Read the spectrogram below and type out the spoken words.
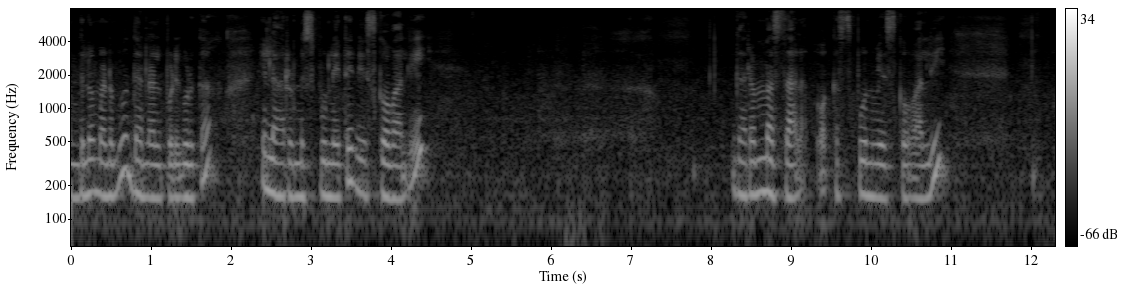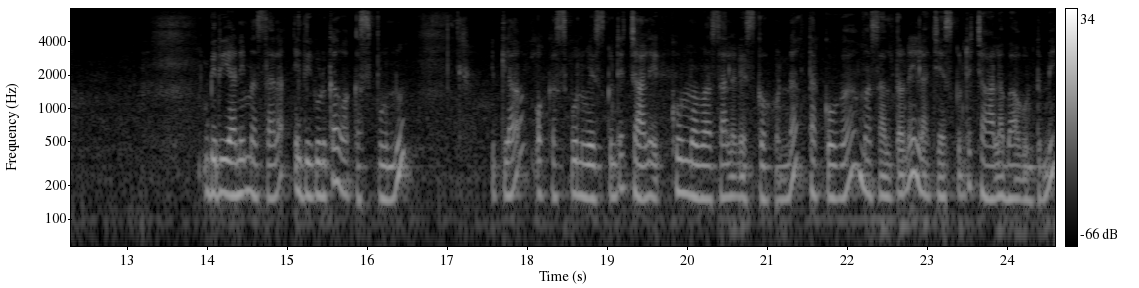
ఇందులో మనము ధనాల పొడి కూడా ఇలా రెండు స్పూన్లు అయితే వేసుకోవాలి. గరం మసాలా ఒక స్పూన్ వేసుకోవాలి. బిర్యానీ మసాలా ఇది కూడా ఒక స్పూను. ఇట్లా ఒక స్పూన్ వేసుకుంటే చాలా ఎక్కువ మసాలా వేసుకోకుండా తక్కువగా మసాలాతోనే ఇలా చేసుకుంటే చాలా బాగుంటుంది.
